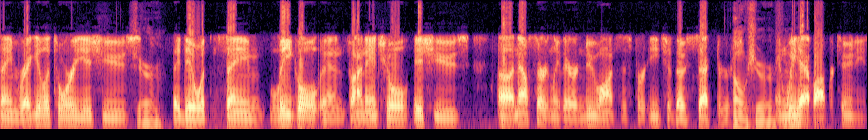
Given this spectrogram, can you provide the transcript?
same regulatory issues. Sure. They deal with the same legal and financial issues. Uh, now, certainly, there are nuances for each of those sectors. Oh, sure. And sure. we have opportunities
